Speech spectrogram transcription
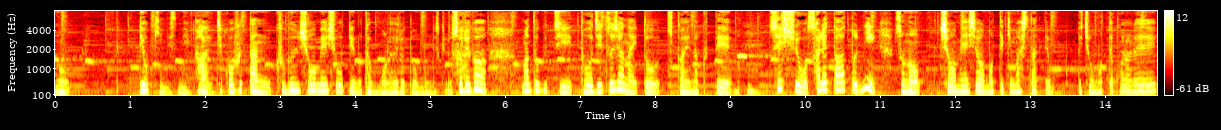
の料金ですね。はい、自己負担の区分証明書っていうのを多分もらえると思うんですけどそれが窓口当日じゃないと使えなくて接種をされた後にその証明書を持ってきましたって一応持ってこられ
